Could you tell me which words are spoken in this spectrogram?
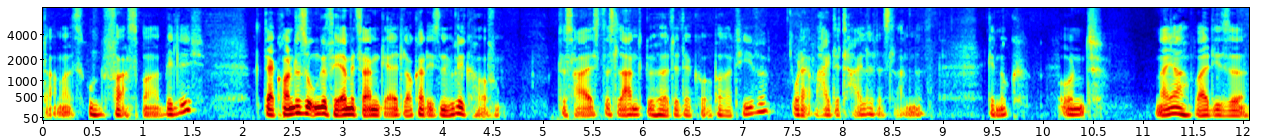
damals unfassbar billig. Der konnte so ungefähr mit seinem Geld locker diesen Hügel kaufen. Das heißt, das Land gehörte der Kooperative oder weite Teile des Landes genug. Und naja, weil diese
